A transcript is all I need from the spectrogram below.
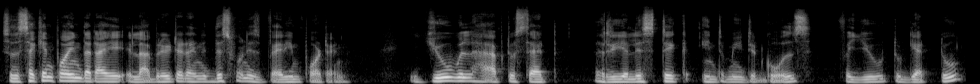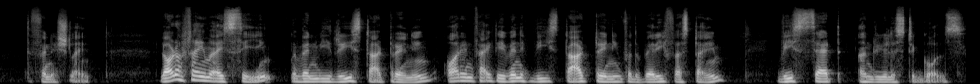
So the second point that i elaborated and this one is very important you will have to set realistic intermediate goals for you to get to the finish line. A lot of time i see when we restart training or in fact even if we start training for the very first time we set unrealistic goals.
